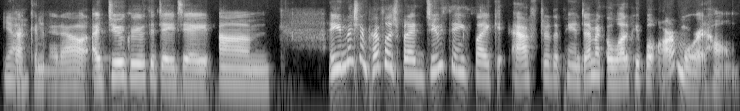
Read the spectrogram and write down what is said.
Yeah. checking it out. I do agree with the day date. Um, and you mentioned privilege, but I do think like after the pandemic, a lot of people are more at home.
